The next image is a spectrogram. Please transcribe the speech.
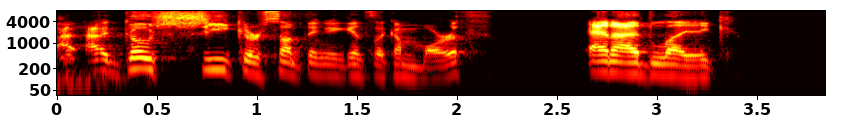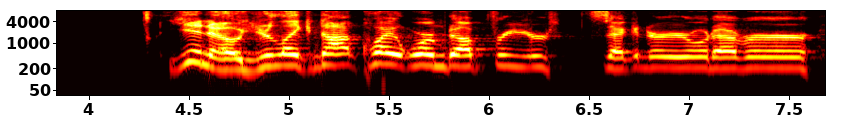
I, I'd go Sheik or something against like a Marth, and I'd like, you know, you're like not quite warmed up for your secondary or whatever,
